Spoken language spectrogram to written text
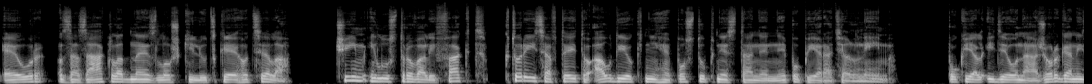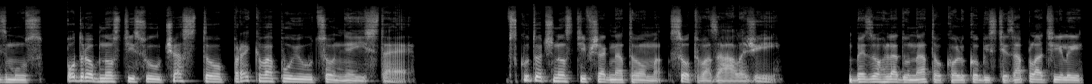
eur za základné zložky ľudského tela, čím ilustrovali fakt, ktorý sa v tejto audioknihe postupne stane nepopierateľným. Pokiaľ ide o náš organizmus, Podrobnosti sú často prekvapujúco neisté. V skutočnosti však na tom sotva záleží. bez ohľadu na to, koľko by ste zaplatili,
